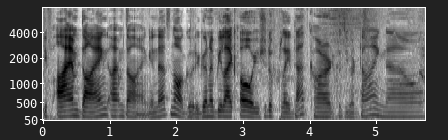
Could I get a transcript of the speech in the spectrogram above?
If I am dying, I'm dying, and that's not good. You're gonna be like, oh, you should have played that card because you're dying now.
